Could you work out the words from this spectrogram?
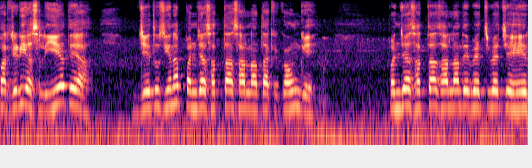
ਪਰ ਜਿਹੜੀ ਅਸਲੀਅਤ ਆ, ਜੇ ਤੁਸੀਂ ਨਾ 5-7 ਸਾਲਾਂ ਤੱਕ ਕਹੋਗੇ 5-7 ਸਾਲਾਂ ਦੇ ਵਿੱਚ ਵਿੱਚ ਇਹ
